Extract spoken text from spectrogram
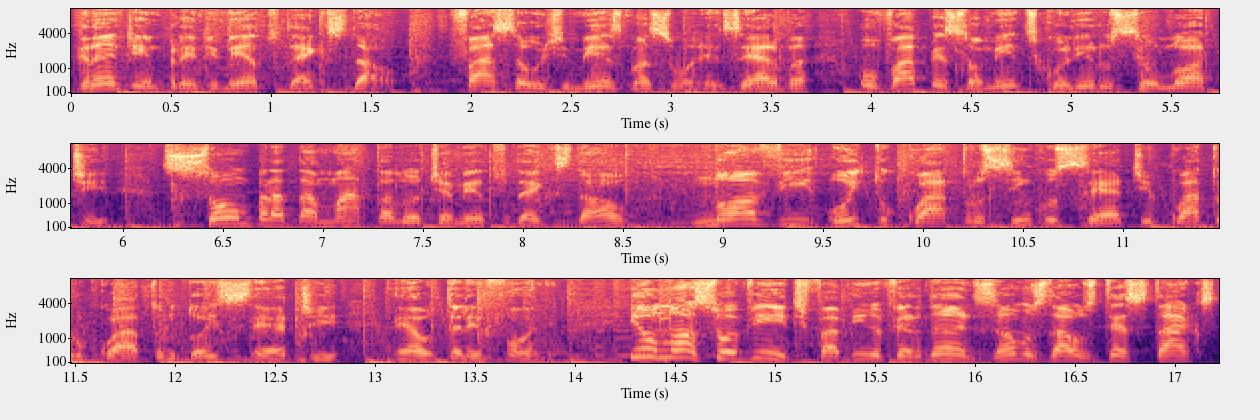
Grande empreendimento da Exdal. Faça hoje mesmo a sua reserva ou vá pessoalmente escolher o seu lote. Sombra da Mata Loteamento da Exdal, 984574427 é o telefone. E o nosso ouvinte, Fabinho Fernandes, vamos dar os destaques,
